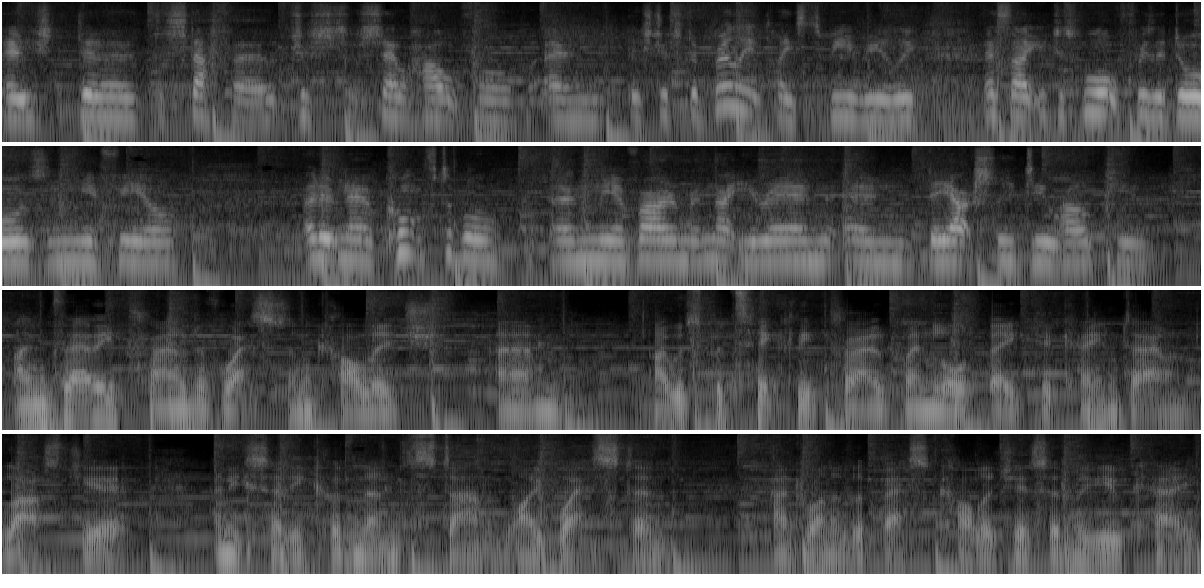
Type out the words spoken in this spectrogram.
It's the, the staff are just so helpful and it's just a brilliant place to be really. It's like you just walk through the doors and you feel I don't know, comfortable in the environment that you're in and they actually do help you. I'm very proud of Weston College. Um, I was particularly proud when Lord Baker came down last year and he said he couldn't understand why Weston had one of the best colleges in the UK.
